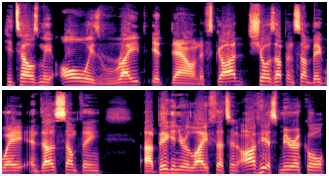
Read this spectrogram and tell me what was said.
he tells me always write it down. If God shows up in some big way and does something uh, big in your life that's an obvious miracle,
